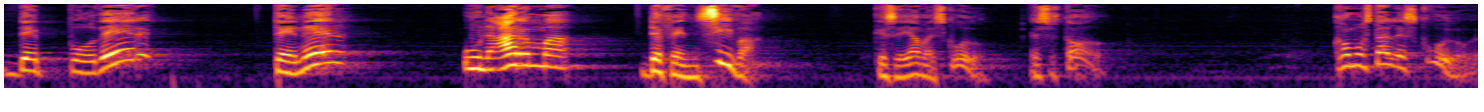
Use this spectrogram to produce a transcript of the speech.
de poder tener un arma defensiva que se llama escudo. Eso es todo. ¿Cómo está el escudo?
